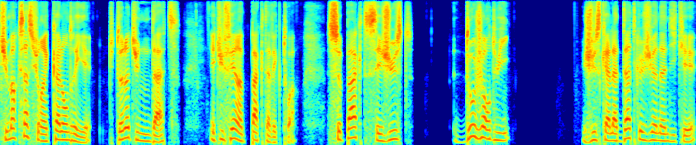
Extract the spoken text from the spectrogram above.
tu marques ça sur un calendrier. Tu te notes une date et tu fais un pacte avec toi. Ce pacte, c'est juste d'aujourd'hui jusqu'à la date que je viens d'indiquer.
